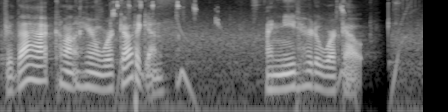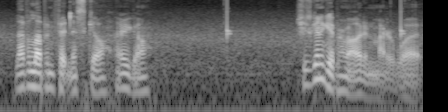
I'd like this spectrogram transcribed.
After that, come out here and work out again. I need her to work out. Level up in fitness skill. There you go. She's gonna get promoted no matter what.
